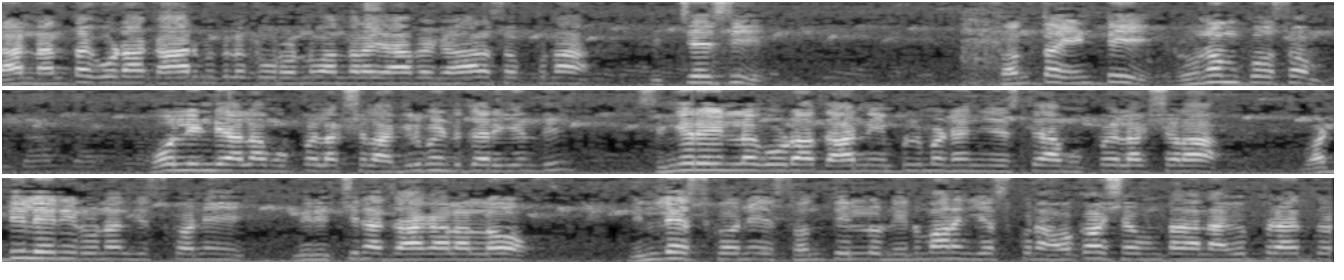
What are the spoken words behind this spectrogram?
దాన్నంతా కూడా కార్మికులకు రెండు వందల యాభై గదాల చొప్పున ఇచ్చేసి సొంత ఇంటి రుణం కోసం కోల్ ఇండియాలో ముప్పై లక్షల అగ్రిమెంట్ జరిగింది. సింగరేణిలో కూడా దాన్ని ఇంప్లిమెంటేషన్ చేస్తే ఆ ముప్పై లక్షల వడ్డీ లేని రుణం తీసుకొని మీరు ఇచ్చిన జాగాలలో ఇల్లేసుకొని సొంత ఇల్లు నిర్మాణం చేసుకునే అవకాశం ఉంటుందనే అభిప్రాయంతో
